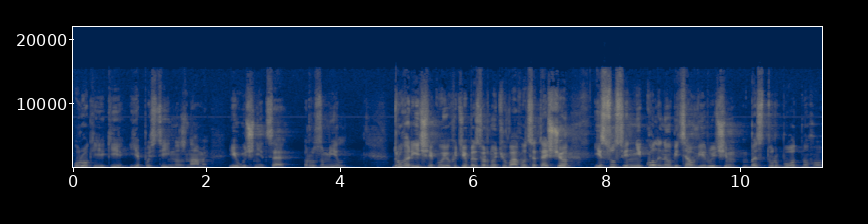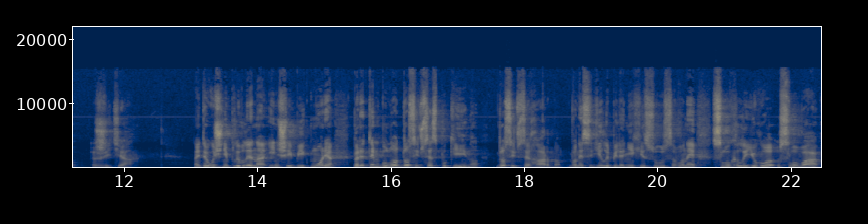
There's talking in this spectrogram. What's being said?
уроки, які є постійно з нами, і учні це розуміли. Друга річ, яку я хотів би звернути увагу, це те, що Ісус Він ніколи не обіцяв віруючим безтурботного життя. Знаєте, учні пливли на інший бік моря. Перед тим було досить все спокійно, досить все гарно. Вони сиділи біля ніг Ісуса, вони слухали Його слова,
